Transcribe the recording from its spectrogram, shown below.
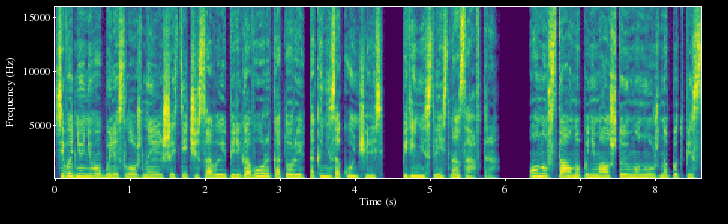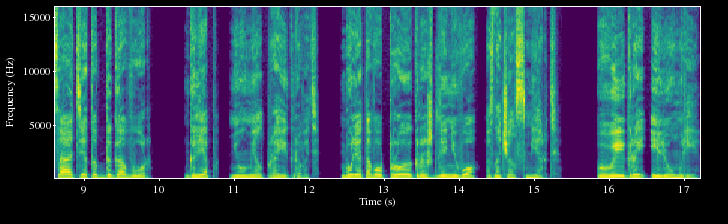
Сегодня у него были сложные шестичасовые переговоры, которые так и не закончились, перенеслись на завтра. Он устал, но понимал, что ему нужно подписать этот договор. Глеб не умел проигрывать. Более того, проигрыш для него означал смерть. «Выиграй или умри».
